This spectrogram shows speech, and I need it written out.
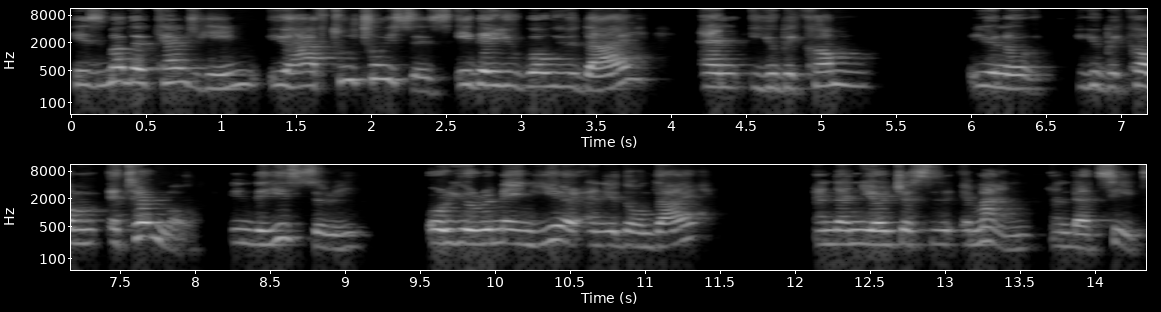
His mother tells him, you have two choices. Either you go, you die, and you become, you know, you become eternal in the history, or you remain here and you don't die, and then you're just a man, and that's it.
